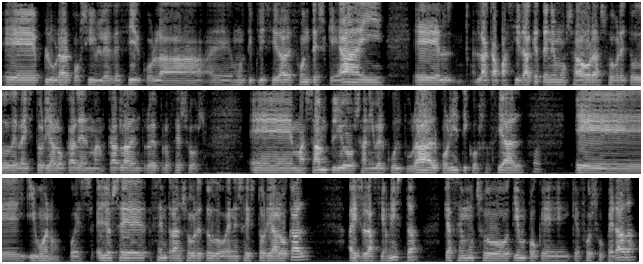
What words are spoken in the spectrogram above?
eh, plural posible, es decir, con la eh, multiplicidad de fuentes que hay, la capacidad que tenemos ahora, sobre todo de la historia local, en marcarla dentro de procesos más amplios a nivel cultural, político, social. Ah. y bueno, pues ellos se centran sobre todo en esa historia local, aislacionista, que hace mucho tiempo que fue superada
